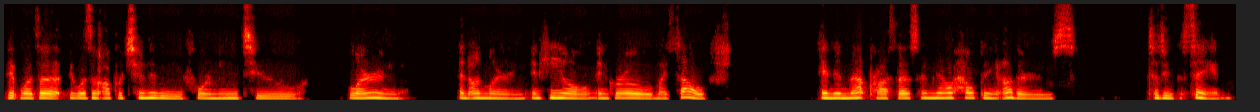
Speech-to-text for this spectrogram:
it was a, it was an opportunity for me to learn and unlearn and heal and grow myself. And in that process, I'm now helping others to do the same.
